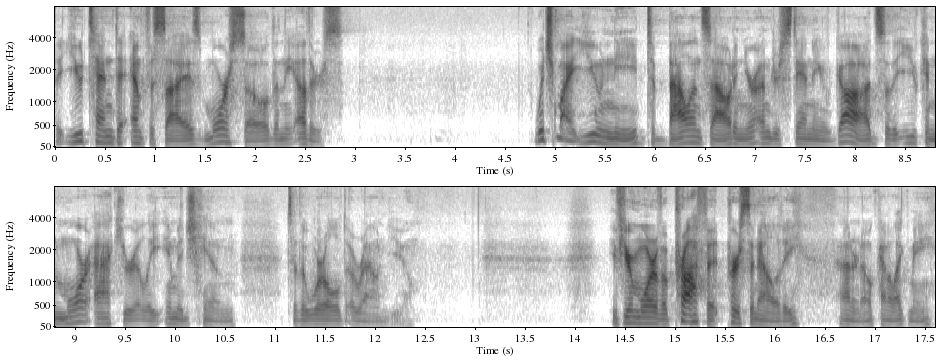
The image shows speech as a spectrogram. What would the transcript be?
that you tend to emphasize more so than the others? Which might you need to balance out in your understanding of God so that you can more accurately image Him to the world around you? If you're more of a prophet personality, I don't know, kind of like me,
